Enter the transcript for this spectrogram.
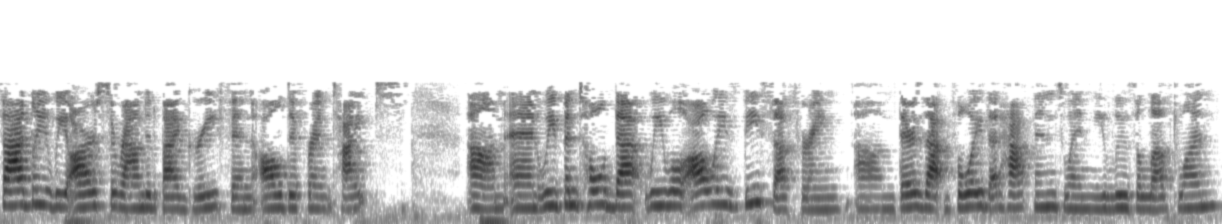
Sadly, we are surrounded by grief in all different types um, and we've been told that we will always be suffering. Um, there's that void that happens when you lose a loved one.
